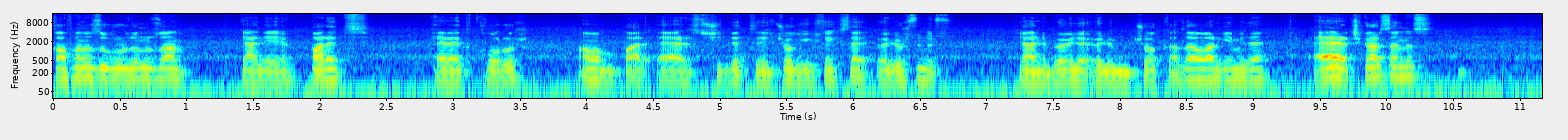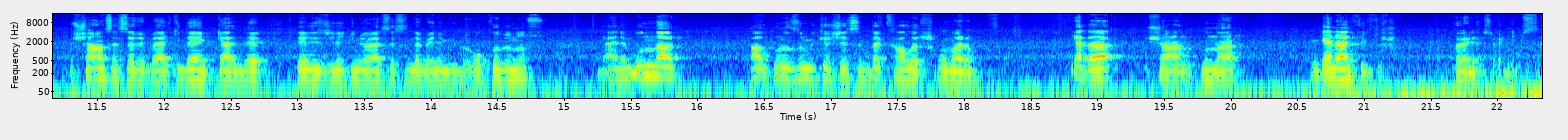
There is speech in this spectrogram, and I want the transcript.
Kafanızı vurduğunuz an yani baret evet korur ama bar, eğer şiddeti çok yüksekse ölürsünüz. Yani böyle ölümlü çok kaza var gemide. Eğer çıkarsanız şans eseri belki denk geldi. Denizcilik Üniversitesi'nde benim gibi okudunuz. Yani bunlar aklınızın bir köşesinde kalır umarım. Ya da şu an bunlar genel kültür. Öyle söyleyeyim size.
